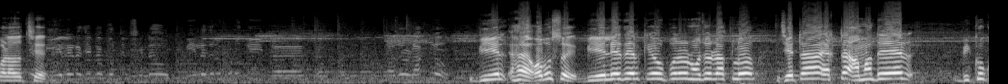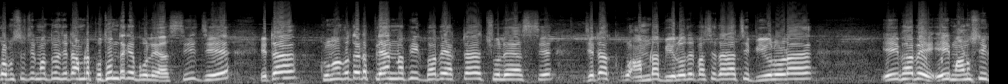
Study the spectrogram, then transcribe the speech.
করা হচ্ছে। বিএল হ্যাঁ অবশ্যই। বিএলএদেরকে উপরেও নজর রাখল যেটা একটা আমাদের বিক্ষোভ কর্মসূচির মাধ্যমে যেটা আমরা প্রথম থেকে বলে আসছি যে এটা ক্রমাগত একটা প্ল্যান মাফিকভাবে একটা চলে আসছে, যেটা আমরা বিএলওদের পাশে দাঁড়াচ্ছি। বিএলওরা এইভাবে এই মানসিক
